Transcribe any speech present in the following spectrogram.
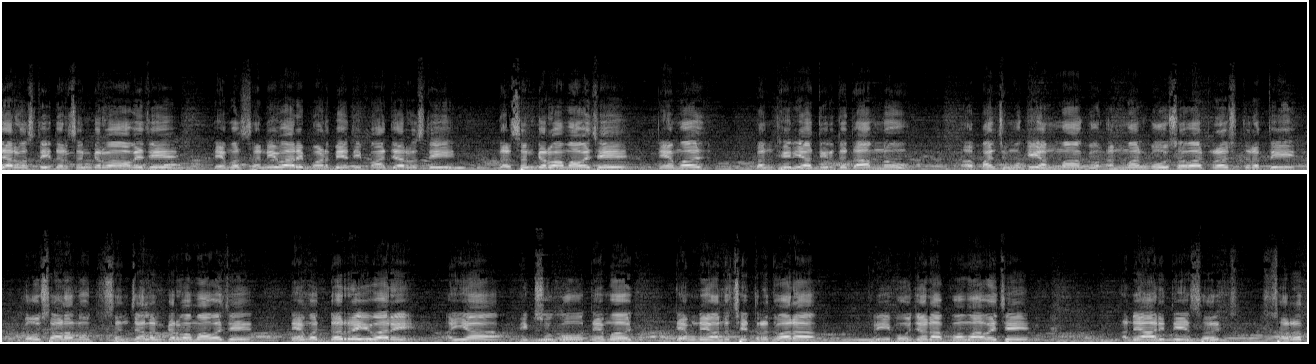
હજાર વસ્તી દર્શન કરવામાં આવે છે. તેમજ શનિવારે પણ બેથી પાંચ હજાર વસ્તી દર્શન કરવામાં આવે છે. તેમજ કંથેરિયા તીર્થધામનું પંચમુખી હનુમાન હનુમાન ગૌસભા ટ્રસ્ટ તરફથી ગૌશાળાનું સંચાલન કરવામાં આવે છે. તેમજ દર રવિવારે અહીંયા ભિક્ષુકો તેમજ તેમને અન્નક્ષેત્ર દ્વારા ફ્રી ભોજન આપવામાં આવે છે. અને આ રીતે શરત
